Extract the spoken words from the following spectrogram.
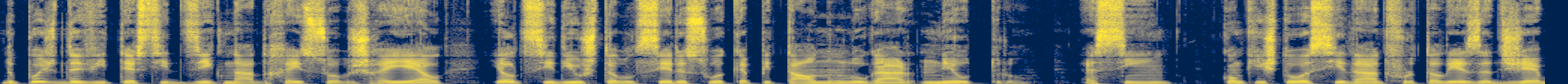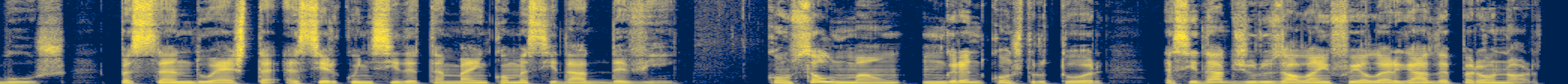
Depois de Davi ter sido designado rei sobre Israel, ele decidiu estabelecer a sua capital num lugar neutro. Assim, conquistou a cidade-fortaleza de Jebus, passando esta a ser conhecida também como a cidade de Davi. Com Salomão, um grande construtor, a cidade de Jerusalém foi alargada para o norte.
